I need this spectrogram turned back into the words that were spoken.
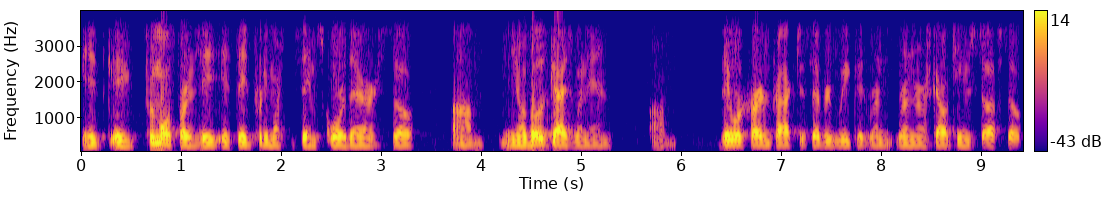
it, it, for the most part it, it stayed pretty much the same score there. So um, you know those guys went in um, they work hard in practice every week at run, running our scout team stuff. So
